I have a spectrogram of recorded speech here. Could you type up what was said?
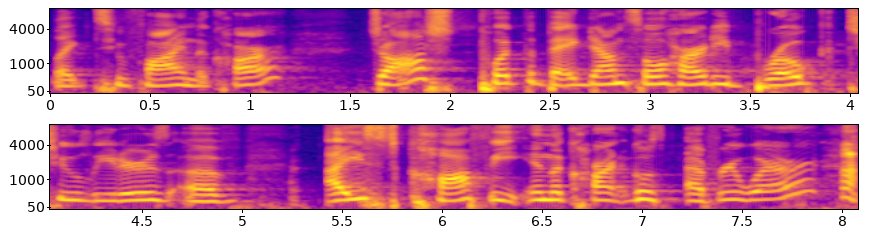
like to find the car. Josh put the bag down so hard he broke two liters of iced coffee in the car and it goes everywhere.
